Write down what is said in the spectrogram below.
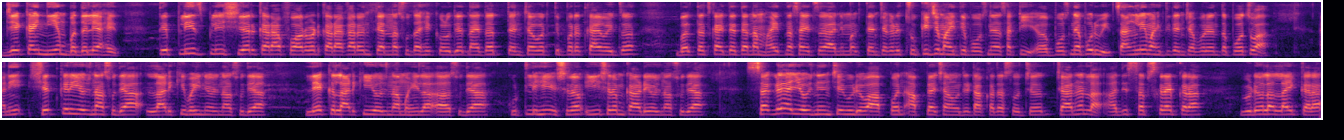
जे काही नियम बदलले आहेत ते प्लीज प्लीज शेअर करा फॉरवर्ड करा. कारण त्यांना सुद्धा हे कळू देत नाही तर त्यांच्यावरती परत काय व्हायचं? बलतच काय तर त्यांना माहीत नसायचं. आणि मग त्यांच्याकडे चुकीची माहिती पोहोचण्यासाठी पोहोचण्यापूर्वी चांगली माहिती त्यांच्यापर्यंत पोहोचवा. आणि शेतकरी योजना असू द्या लाडकी बहीण योजना असू द्या लेख लाडकी योजना महिला असू द्या कुठलीही श्रम ई श्रम कार्ड योजना असू द्या सगळ्या योजनांचे व्हिडिओ आपण आपल्या चॅनलवरती टाकत असतो. च चॅनलला आधी सबस्क्राईब करा व्हिडिओला लाईक करा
